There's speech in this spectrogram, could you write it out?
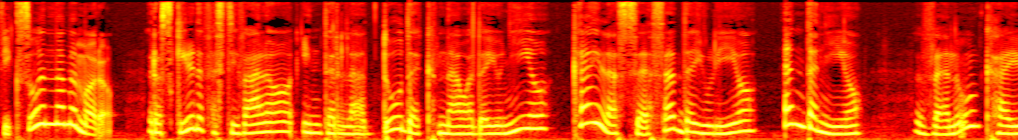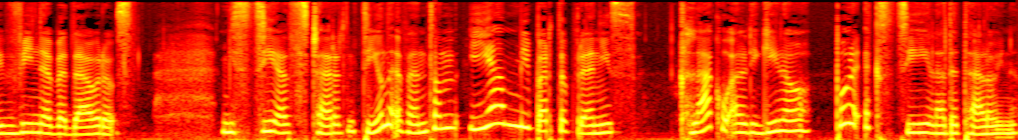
Fixu en la memoro. Roskilde festivalo inter la dudek naŭa de junio cae la sesa de Julio en Danio. Venu, cae vi ne bedauros. Mi scias, char tion eventon iam mi partoprenis. Klaku al ligilo por excii la detaloin.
